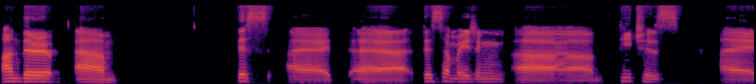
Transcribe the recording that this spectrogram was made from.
under um, this uh, uh, this amazing uh, teacher's uh,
